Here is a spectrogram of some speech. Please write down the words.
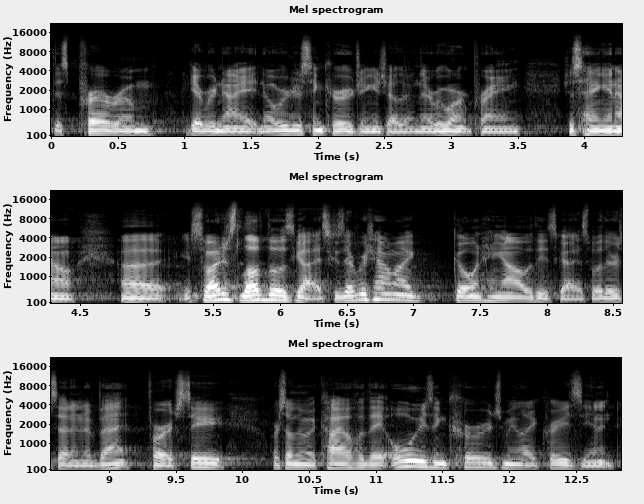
this prayer room like every night. No, we were just encouraging each other in there. We weren't praying, just hanging out. Uh, so I just love those guys because every time I go and hang out with these guys, whether it's at an event for our state or something with Alpha, they always encourage me like crazy. And,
